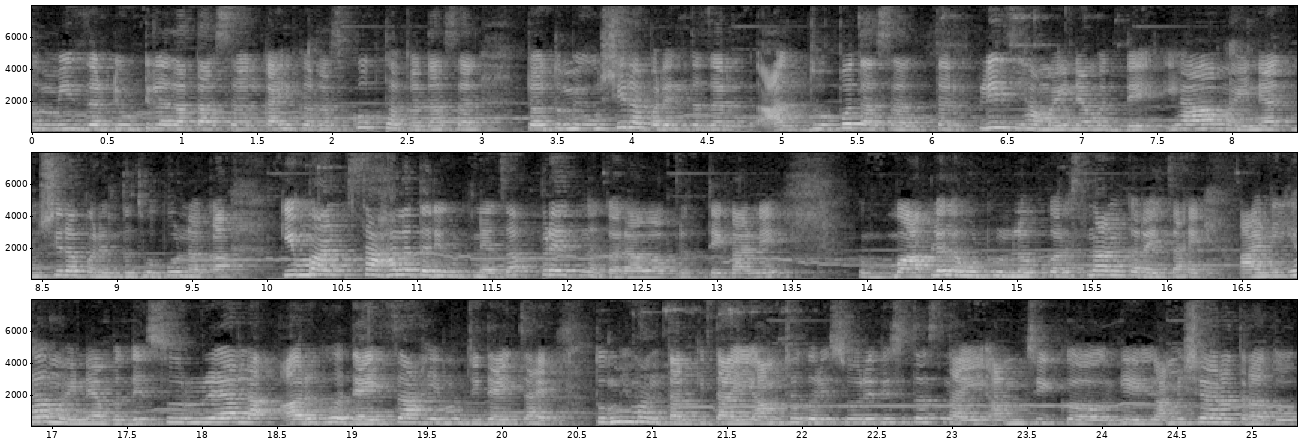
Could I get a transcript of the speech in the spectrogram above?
तुम्ही जर ड्युटीला जात असाल काही करत असाल खूप थकत असाल तर तुम्ही उशिरापर्यंत जर आज झोपत असाल तर प्लीज ह्या महिन्यामध्ये ह्या महिन्यात उशिरापर्यंत झोपू नका. किमान सहाला तरी उठण्याचा प्रयत्न करावा प्रत्येकाने. आपल्याला उठून लवकर स्नान करायचं आहे. आणि ह्या महिन्यामध्ये सूर्याला अर्घ द्यायचा आहे म्हणजे द्यायचा आहे. तुम्ही म्हणताल की ताई आमच्या घरी सूर्य दिसतच नाही. आमची क हे आम्ही शहरात राहतो.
